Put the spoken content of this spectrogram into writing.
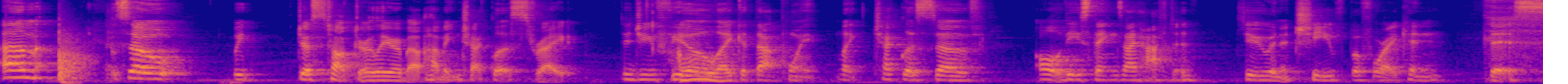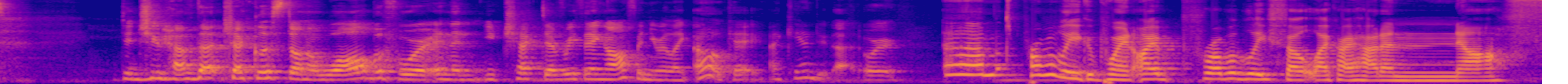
Um, so we just talked earlier about having checklists, right? Did you feel Oh. like at that point, like checklists of all of these things I have to do and achieve before I can this? Did you have that checklist on a wall before, and then you checked everything off, and you were like, "Oh, okay, I can do that," or Um, that's probably a good point. I probably felt like I had enough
